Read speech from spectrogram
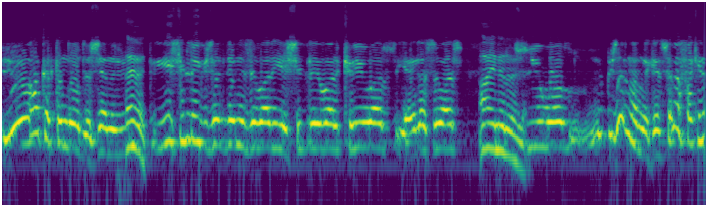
Yok hakikaten doğru diyorsun. Yani Evet. yeşilliği güzel denizi var, yeşilliği var, köyü var, yaylası var. Aynen öyle. Suyu bol, güzel memleket. Sonra fakir,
